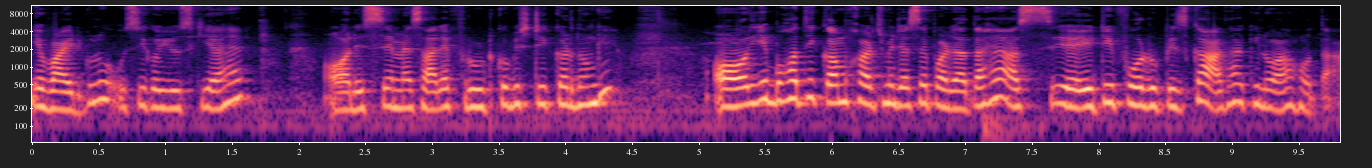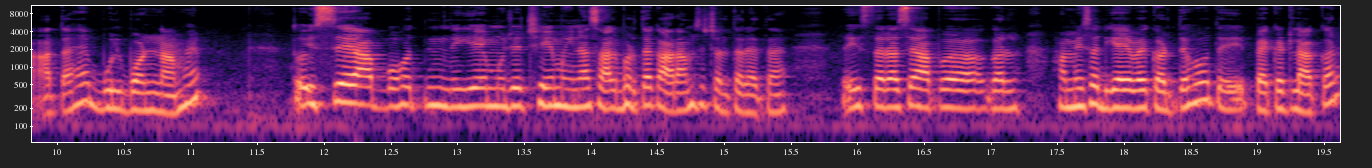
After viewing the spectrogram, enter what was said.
ये वाइट ग्लू उसी को यूज़ किया है। और इससे मैं सारे फ्रूट को भी स्टिक कर दूँगी। और ये बहुत ही कम खर्च में जैसे पड़ जाता है, अस्सी एटी फोर रुपीज़ का आधा किलो होता, आता है बुल बॉन्ड नाम है। तो इससे आप बहुत, ये मुझे छः महीना, साल भर तक आराम से चलता रहता है। तो इस तरह से आप अगर हमेशा डीआईवाई करते हो तो पैकेट लाकर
